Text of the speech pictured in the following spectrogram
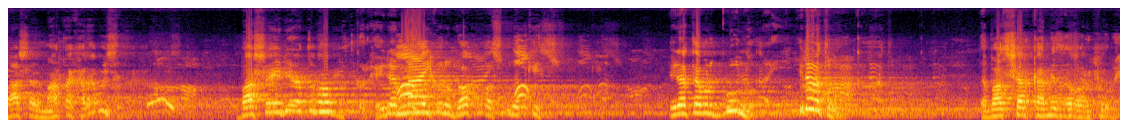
বাসার মাথা খারাপ হয়েছে বাসা এটা তো মহব্বত করে। এটা নাই কোনো ডক পাসুলো কিছু। এটা তেমন গুণ নাই। এটা তা বাদশার কানে যাওয়ার পরে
